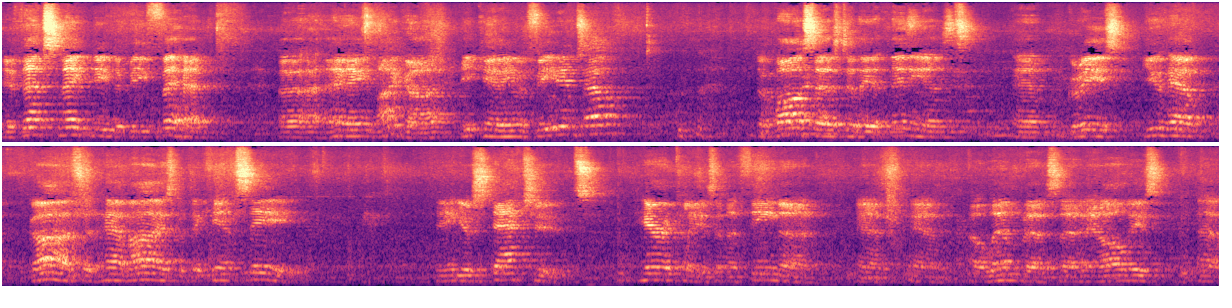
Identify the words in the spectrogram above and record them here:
If that snake need to be fed, uh, ain't my God. He can't even feed himself. So Paul says to the Athenians and Greece, you have gods that have eyes but they can't see. And your statues, Heracles and Athena Olympus and, and all these uh,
